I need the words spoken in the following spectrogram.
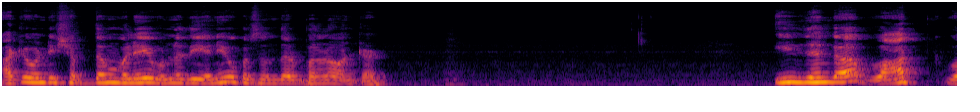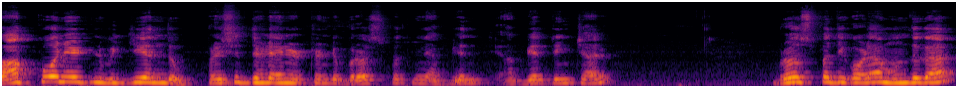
అటువంటి శబ్దం వలె ఉన్నది అని ఒక సందర్భంలో అంటాడు. ఈ విధంగా వాక్ వాక్కు అనేటువంటి విద్యందు ప్రసిద్ధుడైనటువంటి బృహస్పతిని అభ్య అభ్యర్థించారు. బృహస్పతి కూడా ముందుగా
